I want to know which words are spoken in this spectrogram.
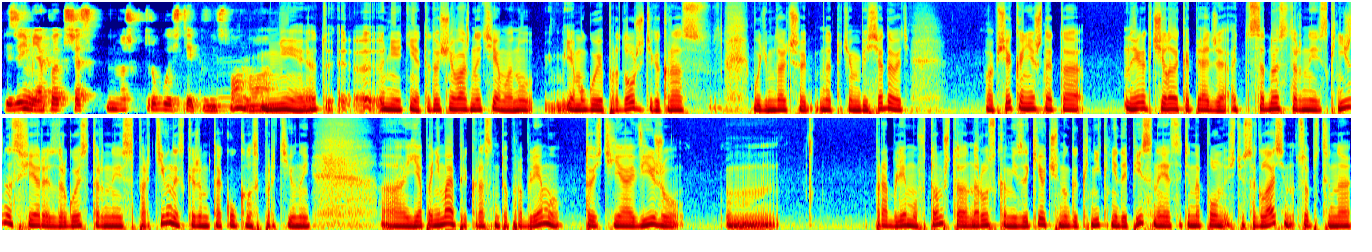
Извини меня, куда-то сейчас немножко в другую степень несло, но... Нет, э, нет, нет, это очень важная тема. Ну, я могу ее продолжить, и как раз будем дальше на эту тему беседовать. Вообще, конечно, это ну, я как человек, опять же, с одной стороны, из книжной сферы, с другой стороны, спортивной, скажем так, около спортивной, а, я понимаю прекрасно эту проблему. То есть я вижу проблему в том, что на русском языке очень много книг не дописано, я с этим полностью согласен. Собственно,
